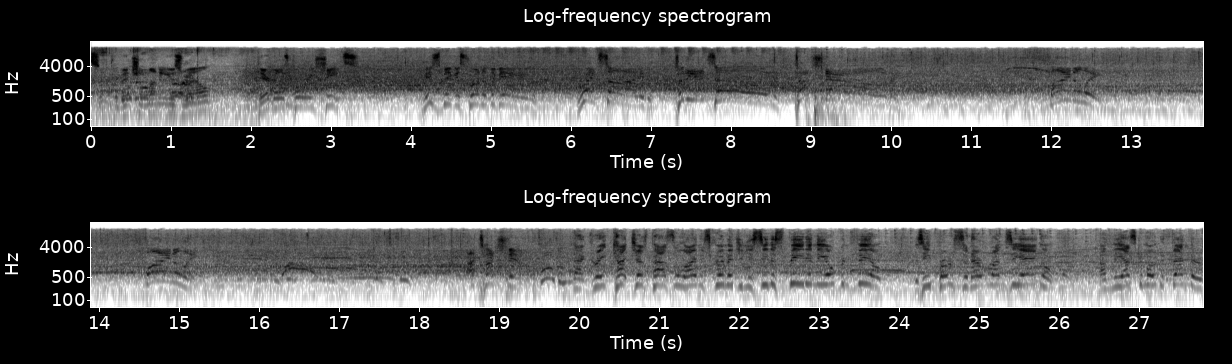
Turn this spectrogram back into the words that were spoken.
Some provincial money as well. There goes Corey Sheets. His biggest run of the game. Right side to the end zone. Touchdown! Finally. Finally. A touchdown. That great cut just past the line of scrimmage, and you see the speed in the open field as he bursts and outruns the angle on the Eskimo defenders.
